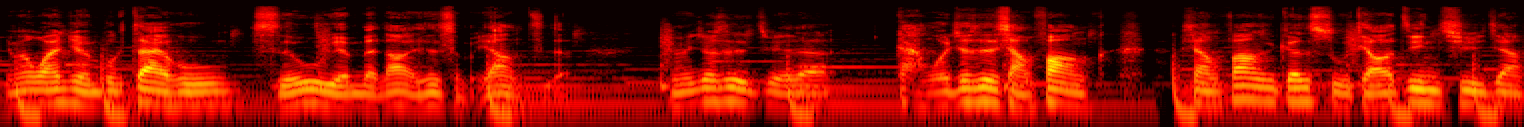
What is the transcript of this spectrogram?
你们完全不在乎食物原本到底是什么样子的，你们就是觉得，干我就是想放，想放一根薯条进去这样，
